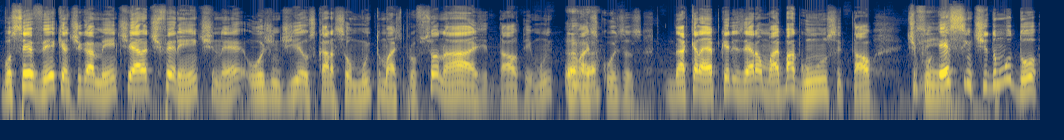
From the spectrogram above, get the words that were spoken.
Você vê que antigamente era diferente, né? Hoje em dia os caras são muito mais profissionais e tal, tem muito Aham. mais coisas. Naquela época eles eram mais bagunça e tal. Tipo, Sim. esse sentido mudou.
